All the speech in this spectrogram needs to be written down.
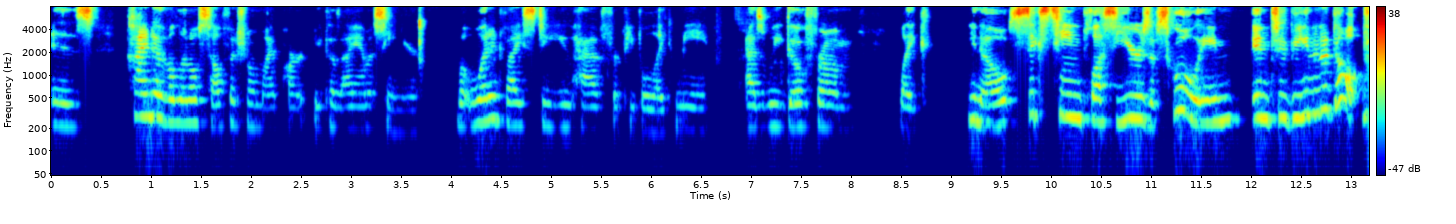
is kind of a little selfish on my part because I am a senior. But what advice do you have for people like me as we go from like, you know, 16 plus years of schooling into being an adult?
